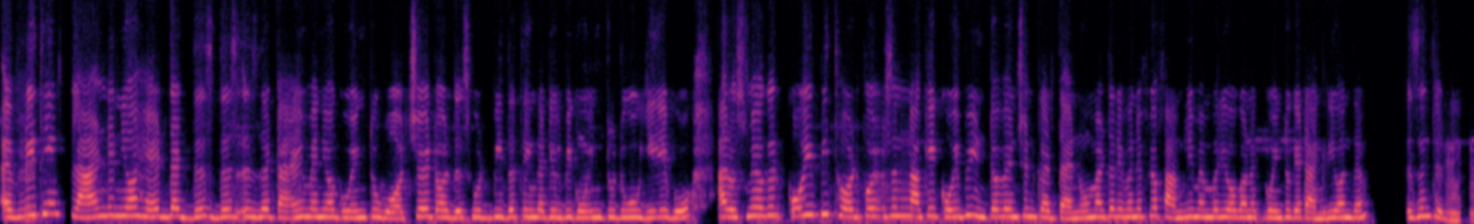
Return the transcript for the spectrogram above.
everything planned in your head that this this is the time when you're going to watch it or this would be the thing that you'll be going to do ye wo. And usme agar koi bhi third person aake koi bhi intervention karta hai no matter even if your family member you're gonna, going to get angry on them isn't it? Mm-hmm.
